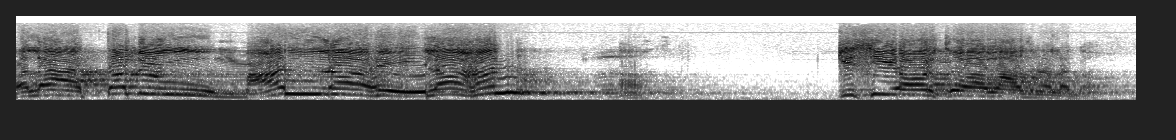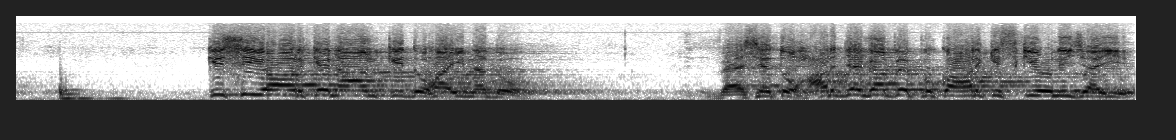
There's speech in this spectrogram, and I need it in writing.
فلا تدعو مع اللہ الہن کسی اور کو آواز نہ لگا کسی اور کے نام کی دہائی نہ دو۔ ویسے تو ہر جگہ پہ پکار کس کی ہونی چاہیے؟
